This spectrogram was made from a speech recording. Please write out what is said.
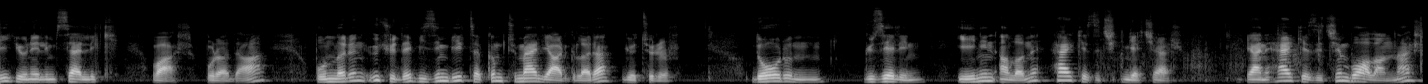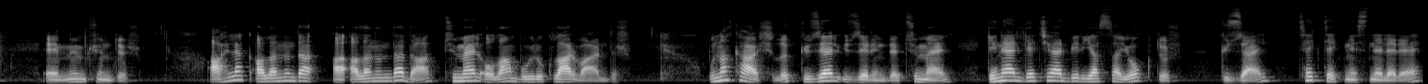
bir yönelimsellik var burada. Bunların üçü de bizim bir takım tümel yargılara götürür. Doğrunun, güzelin, iyinin alanı herkes için geçer. Yani herkes için bu alanlar e, mümkündür. Ahlak alanında alanında da tümel olan buyruklar vardır. Buna karşılık güzel üzerinde tümel, genel geçer bir yasa yoktur. Güzel, tek tek nesnelere,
